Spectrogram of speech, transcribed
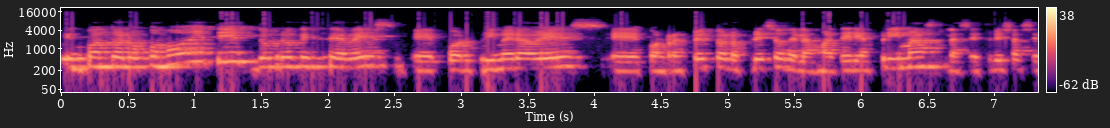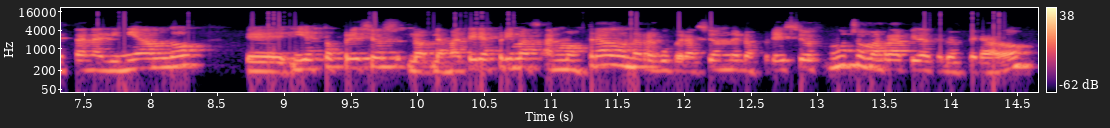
En cuanto a los commodities, yo creo que esta vez, eh, por primera vez, eh, con respecto a los precios de las materias primas, las estrellas se están alineando eh, y estos precios, las materias primas han mostrado una recuperación de los precios mucho más rápida que lo esperado.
